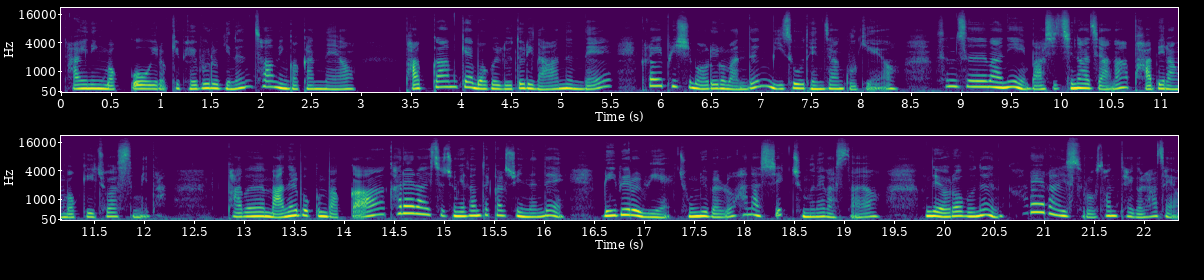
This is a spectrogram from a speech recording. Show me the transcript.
다이닝 먹고 이렇게 배부르기는 처음인 것 같네요. 밥과 함께 먹을 누들이 나왔는데 크레이피쉬 머리로 만든 미소 된장국이에요. 슴슴하니 맛이 진하지 않아 밥이랑 먹기 좋았습니다. 밥은 마늘볶음밥과 카레라이스 중에 선택할 수 있는데 리뷰를 위해 종류별로 하나씩 주문해 봤어요. 근데 여러분은 카레라이스로 선택을 하세요.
